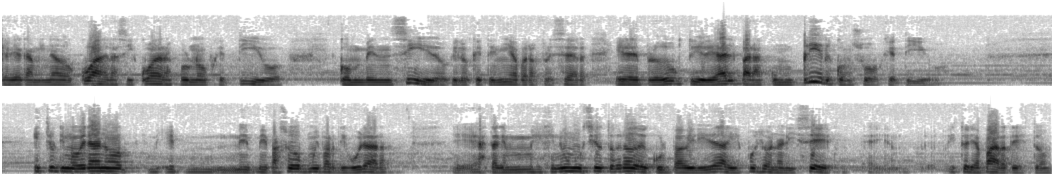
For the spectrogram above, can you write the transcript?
que había caminado cuadras y cuadras por un objetivo, convencido que lo que tenía para ofrecer era el producto ideal para cumplir con su objetivo. Este último verano eh, me, pasó muy particular, eh, hasta que me generó un cierto grado de culpabilidad y después lo analicé, eh, historia aparte esto,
